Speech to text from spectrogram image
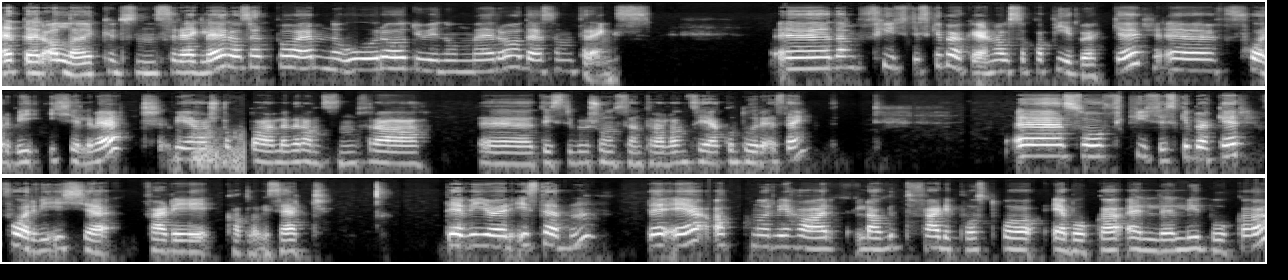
etter alle kunstens regler og sett på emneord og DUI-nummer og det som trengs. Eh, de fysiske bøkene, altså papirbøker, eh, får vi ikke levert. Vi har stoppa leveransen fra eh, distribusjonssentralene siden kontoret er stengt. Så fysiske bøker får vi ikke ferdig katalogisert. Det vi gjør isteden, det er at når vi har lagd ferdigpost på e-boka eller lydboka,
